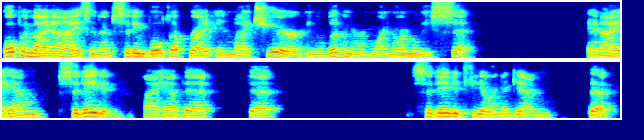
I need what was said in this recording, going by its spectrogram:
open my eyes and I'm sitting bolt upright in my chair in the living room where I normally sit. And I am sedated. I have that that sedated feeling again that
